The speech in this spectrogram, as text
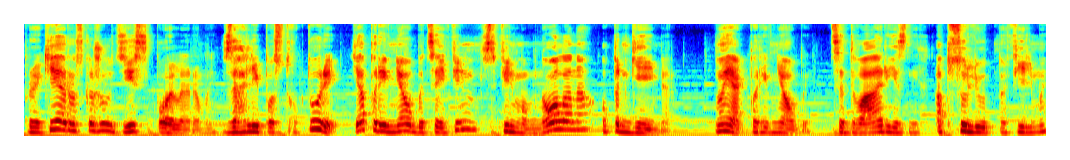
про які я розкажу зі спойлерами. Взагалі, по структурі я порівняв би цей фільм з фільмом Нолана Опенгеймер. Ну як порівняв би? Це два різних абсолютно фільми,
